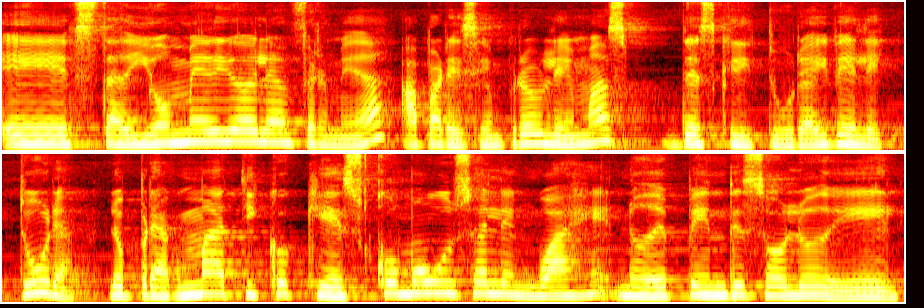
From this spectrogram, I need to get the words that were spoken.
eh, estadio medio de la enfermedad aparecen problemas de escritura y de lectura. Lo pragmático, que es cómo usa el lenguaje, no depende solo de él.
